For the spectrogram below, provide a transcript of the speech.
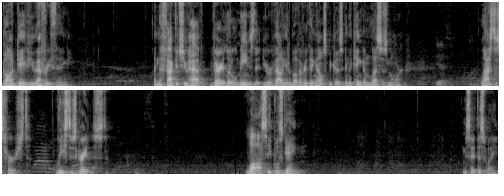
God gave you everything. And the fact that you have very little means that you are valued above everything else because in the kingdom, less is more. Yes. Last is first, least is greatest. Loss equals gain. Let me say it this way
